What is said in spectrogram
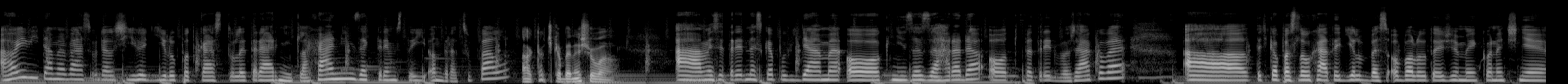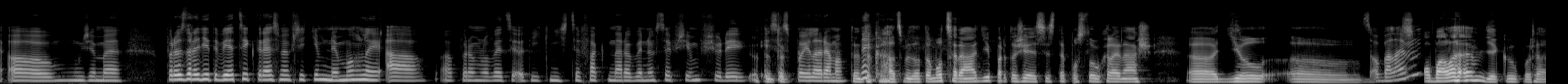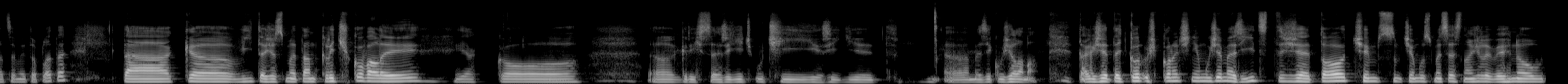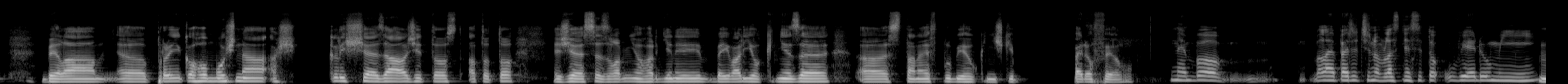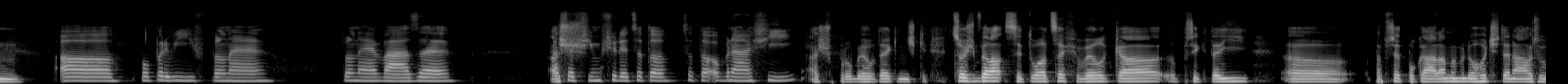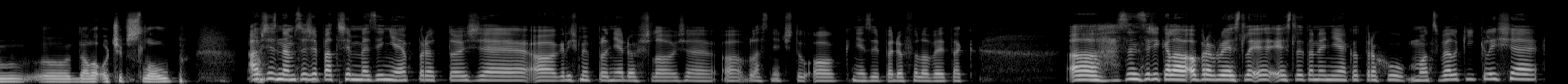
Ahoj, vítáme vás u dalšího dílu podcastu Literární tlachání, za kterým stojí Ondra Cupal a Kačka Benešová. A my si tady dneska povídáme o knize Zahrada od Petry Dvořákové. A teďka posloucháte díl bez obalu, takže my konečně o, můžeme prozradit věci, které jsme předtím nemohli a, a promluvit si o té knížce fakt na rovinu se vším všudy, tento, i se spoilerama. Tentokrát jsme za to moc rádi, protože jestli jste poslouchali náš uh, díl uh, s obalem, s obalem, děkuji, pořád se mi to plete, tak uh, víte, že jsme tam kličkovali jako uh, když se řidič učí řídit mezi kuželama. Takže teď už konečně můžeme říct, že to, čím, čemu jsme se snažili vyhnout, byla eh, pro někoho možná až kliše záležitost a toto, že se z hlavního hrdiny bývalého kněze eh, stane v průběhu knížky pedofil. Nebo lépe řečeno vlastně si to uvědomí hmm. uh, poprvé v plné, v plné váze až, a se vším všude, co to, co to obnáší. Až v průběhu té knížky. Což byla situace chvilka, při který uh, předpokládám mnoho čtenářů uh, dalo oči v sloup. A přiznám se, že patřím mezi ně, protože uh, když mi plně došlo, že uh, vlastně čtu o knězi pedofilovi, tak uh, jsem si říkala opravdu, jestli, jestli to není jako trochu moc velký kliše.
